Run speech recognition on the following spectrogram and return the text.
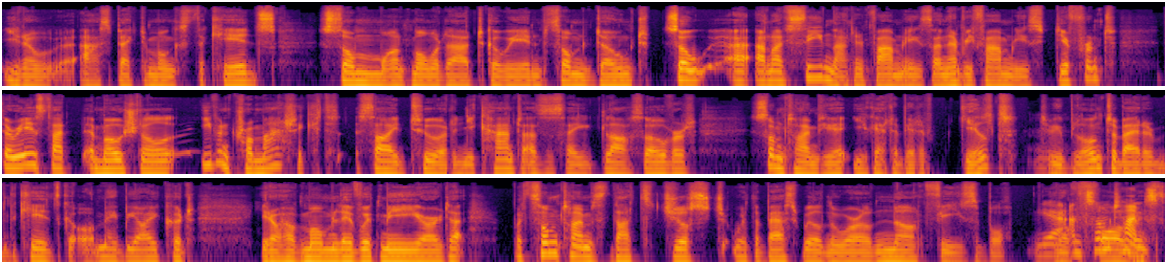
you know, aspect amongst the kids. Some want mum or dad to go in, some don't. So, uh, and I've seen that in families, and every family is different. There is that emotional, even traumatic side to it, and you can't, as I say, gloss over it. Sometimes you you get a bit of guilt, to be blunt about it. The kids go, "Oh, maybe I could, you know, have mum live with me," or that. But sometimes that's just, with the best will in the world, not feasible. you Yeah, know, and sometimes,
